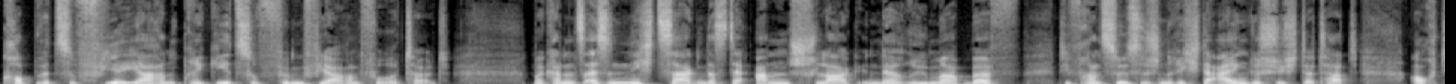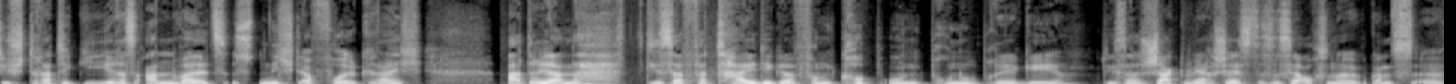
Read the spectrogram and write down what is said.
Kopp wird zu vier Jahren, Breguet zu fünf Jahren verurteilt. Man kann uns also nicht sagen, dass der Anschlag in der Rue Marbeuf die französischen Richter eingeschüchtert hat. Auch die Strategie ihres Anwalts ist nicht erfolgreich. Adrian, dieser Verteidiger von Kopp und Bruno Breguet, dieser Jacques Vergès, das ist ja auch so eine ganz äh,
